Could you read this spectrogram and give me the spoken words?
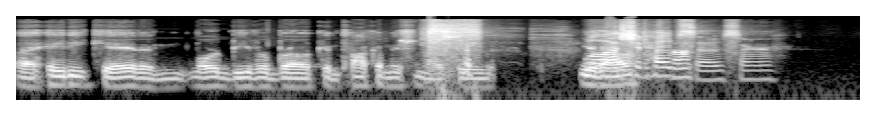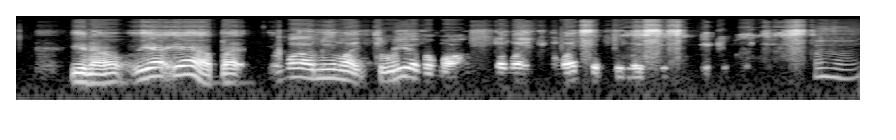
uh, Haiti Kid and Lord Beaverbrook and Taka Michinoku. well, know? I should hope so, sir. You know, yeah, yeah, but well, I mean, like three of them are, but like Alexa Bliss isn't making my list. hmm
